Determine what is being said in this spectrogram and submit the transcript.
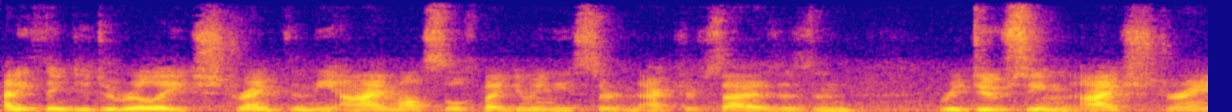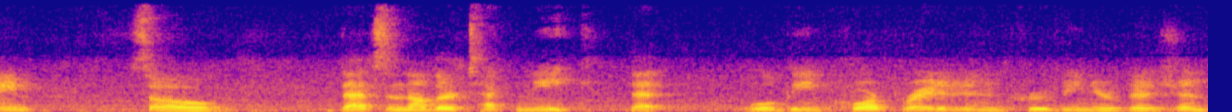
Anything to to really strengthen the eye muscles by doing these certain exercises and reducing eye strain. So that's another technique that will be incorporated in improving your vision.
